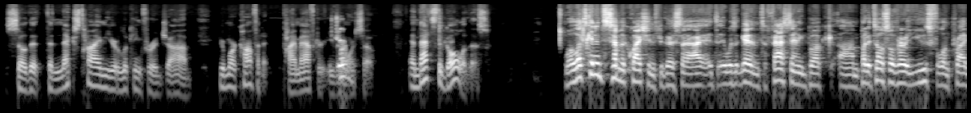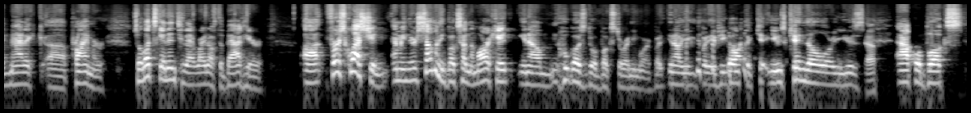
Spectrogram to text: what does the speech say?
so that the next time you're looking for a job, you're more confident. Time after, even sure. more so and that's the goal of this. Well, let's get into some of the questions because uh, it, it, was again it's a fascinating book, um, but it's also a very useful and pragmatic uh, primer. So let's get into that right off the bat here. Uh, first question. I mean, there's so many books on the market. You know, who goes to a bookstore anymore? But you know, you, but if you go to use Kindle or you use yeah. Apple Books,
